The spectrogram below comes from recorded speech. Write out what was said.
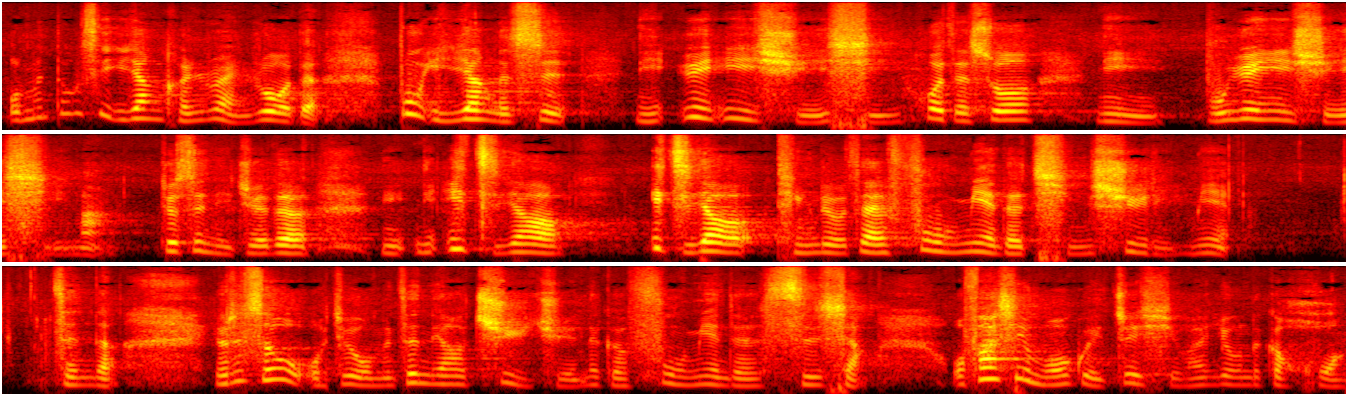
我们都是一样很软弱的。不一样的是，你愿意学习，或者说你不愿意学习嘛？就是你觉得你你一直要。一直要停留在负面的情绪里面，真的，有的时候我觉得我们真的要拒绝那个负面的思想。我发现魔鬼最喜欢用那个谎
